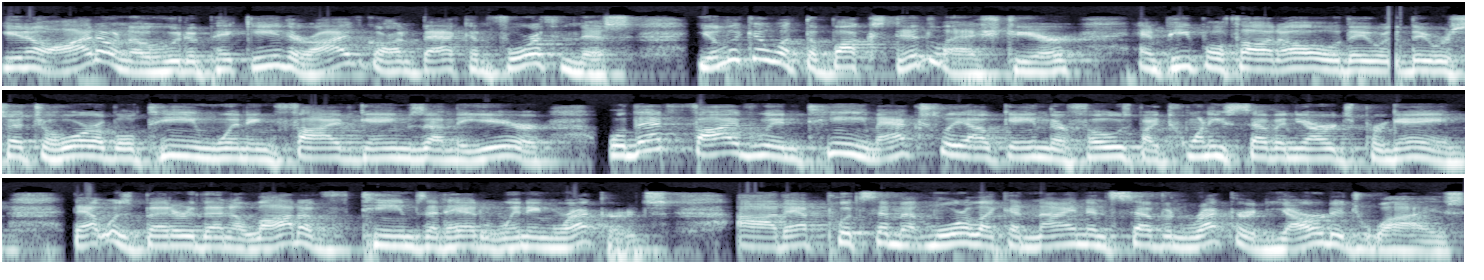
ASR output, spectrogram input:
You know, I don't know who to pick either. I've gone back and forth in this. You look at what the Bucs did last year, and people thought, "Oh, they were they were such a horrible team, winning five games on the year." Well, that five-win team actually outgained their foes by 27 yards per game. That was better than a lot of teams that had winning records. Uh, that puts them at more like a nine and seven record yardage wise.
